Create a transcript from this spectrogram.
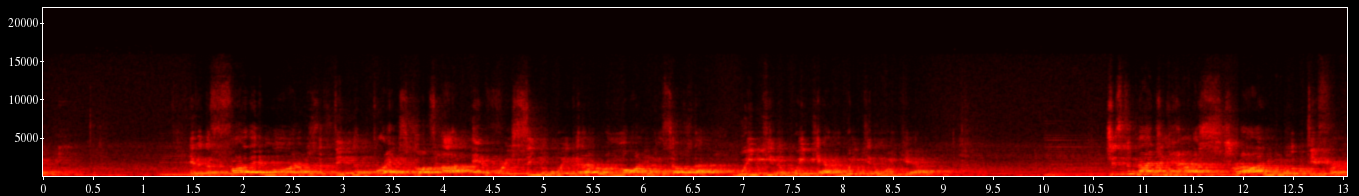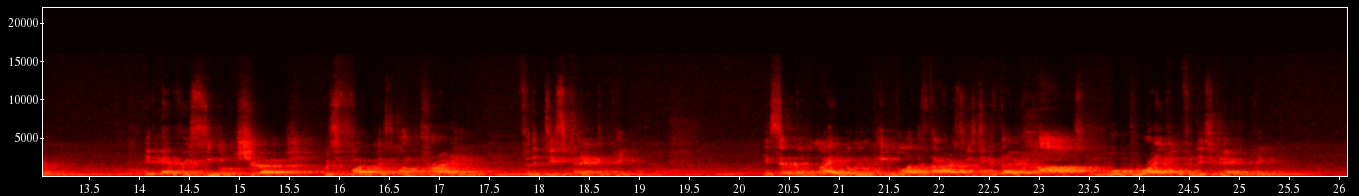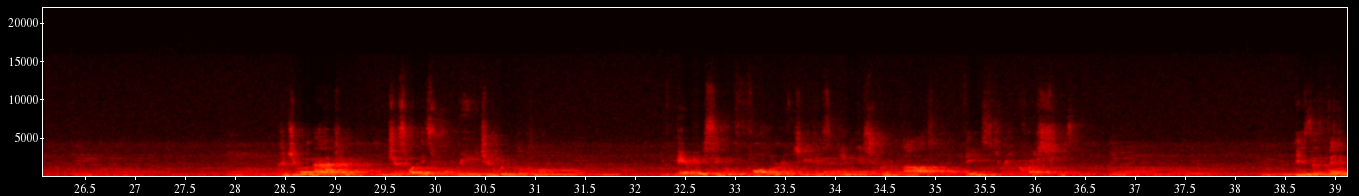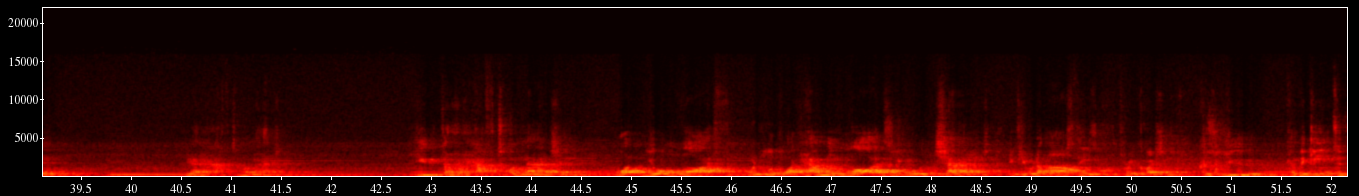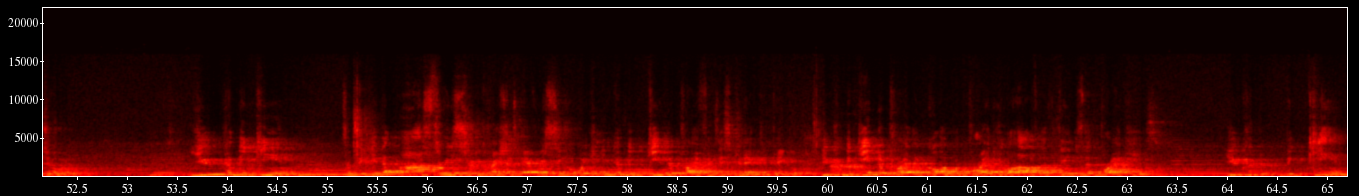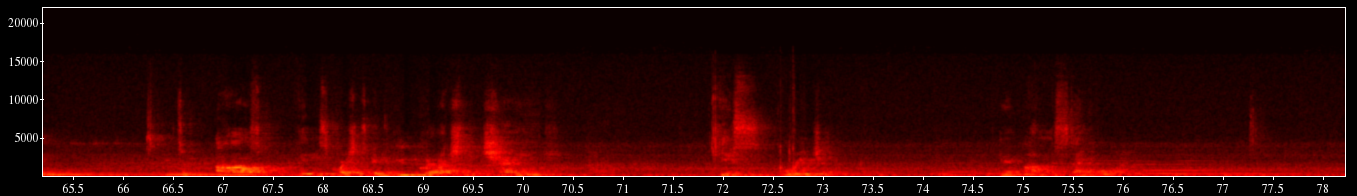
If at the front of their mind was the thing that breaks God's heart every single week and they were reminding themselves of that week in and week out and week in and week out. Just imagine how Australia would look different if every single church was focused on praying for the disconnected people. Instead of labeling people like the Pharisees did, if their hearts were breaking for disconnected people. Could you imagine just what this region every single follower of Jesus in this room asked these three questions? Here's the thing you don't have to imagine. You don't have to imagine what your life would look like, how many lives you would change if you were to ask these three questions. Because you can begin to do it. You can begin to begin to ask these three questions every single week, and you can begin to pray for disconnected people. You can begin to pray that God would break your heart for the things that break His. You could begin to ask these questions, and you could actually change this region in an unmistakable way.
